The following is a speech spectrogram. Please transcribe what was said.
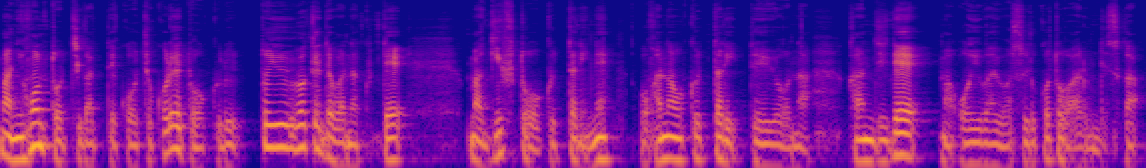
まあ日本と違ってこうチョコレートを送るというわけではなくてまあギフトを送ったりねお花を送ったりっていうような感じで、まあ、お祝いをすることはあるんですが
